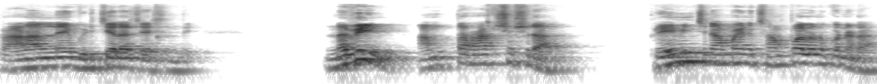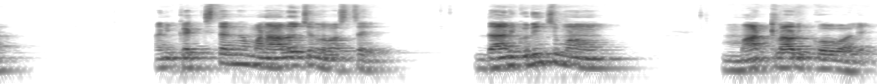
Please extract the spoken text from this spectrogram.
ప్రాణాలనే విడిచేలా చేసింది. నవీన్ అంత రాక్షసుడా? ప్రేమించిన అమ్మాయిని చంపాలనుకున్నాడా? అని ఖచ్చితంగా మన ఆలోచనలు వస్తాయి. దాని గురించి మనం మాట్లాడుకోవాలి.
